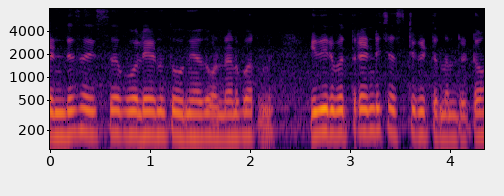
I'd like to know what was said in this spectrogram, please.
രണ്ട് സൈസ് പോലെയാണ് തോന്നിയത് അതുകൊണ്ടാണ് പറഞ്ഞത്. ഇത് ഇരുപത്തിരണ്ട് ചെസ്റ്റ് കിട്ടുന്നുണ്ട് കേട്ടോ.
